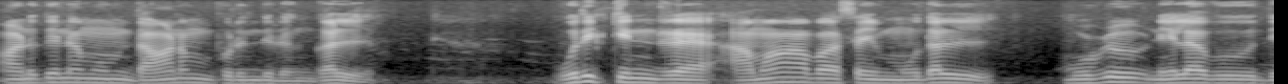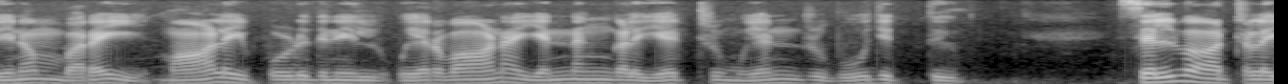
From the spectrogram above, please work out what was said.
அனுதினமும் தானம் புரிந்திடுங்கள். உதிக்கின்ற அமாவாசை முதல் முழு நிலவு தினம் வரை மாலை பொழுதினில் உயர்வான எண்ணங்களை ஏற்று முயன்று பூஜித்து செல்வ ஆற்றலை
